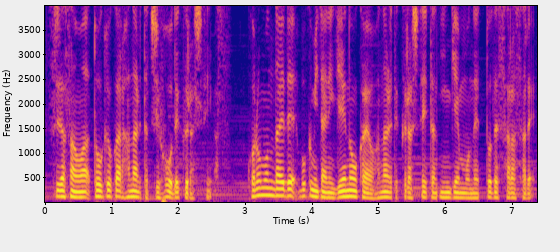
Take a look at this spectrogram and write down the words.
土田さんは東京から離れた地方で暮らしています。この問題で僕みたいに芸能界を離れて暮らしていた人間もネットでさらされ、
